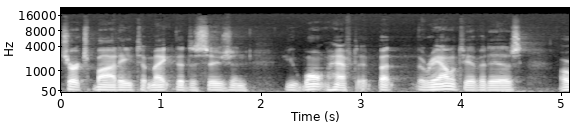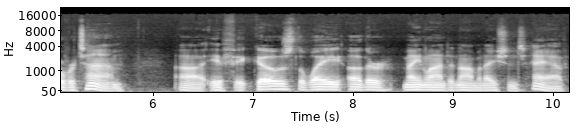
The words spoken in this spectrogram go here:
church body to make the decision you won't have to. But the reality of it is, over time, uh, if it goes the way other mainline denominations have,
